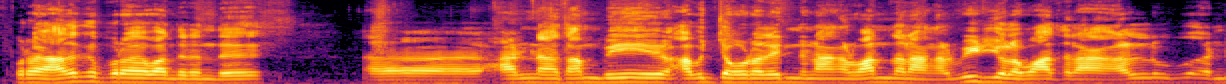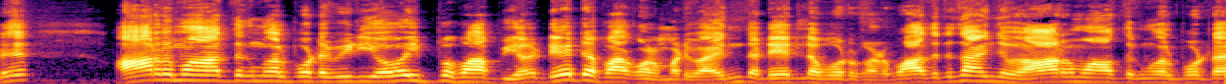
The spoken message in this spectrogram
அப்புறம் அதுக்கு பிறகு வந்திருந்து அண்ணன் அண்ணா தம்பி அவிச்ச உடலின்னு நாங்கள் வந்த நாங்கள் வீடியோவில் பார்த்து நாங்கள் வந்து ஆறு மாதத்துக்கு முதல் போட்ட வீடியோவை இப்போ பார்ப்பியோ டேட்டை பார்க்கணும் முடிவா. இந்த டேட்டில் போட்டுக்கணும் பார்த்துட்டு தான் இங்கே ஆறு மாதத்துக்கு முதல் போட்ட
